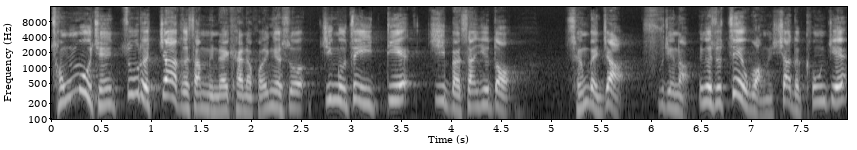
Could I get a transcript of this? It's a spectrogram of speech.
从目前猪的价格上面来看的话，应该说经过这一跌，基本上又到成本价附近了。应该说再往下的空间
